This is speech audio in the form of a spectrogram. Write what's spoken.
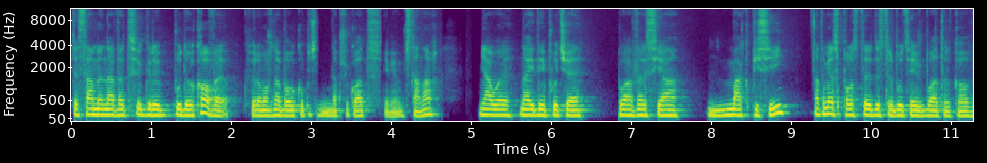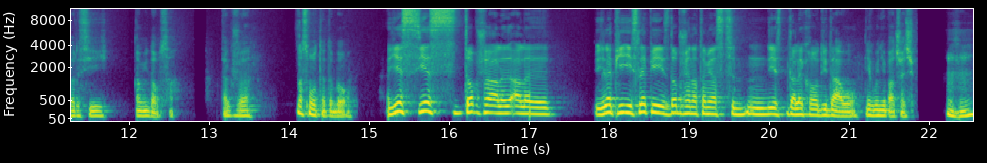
te same nawet gry pudełkowe, które można było kupić na przykład, nie wiem, w Stanach, miały na jednej płycie była wersja Mac PC, natomiast w Polsce dystrybucja już była tylko w wersji Windowsa. Także no smutne to było. Jest, jest dobrze, ale, ale lepiej, jest lepiej, jest dobrze, natomiast jest daleko od ideału, jakby nie patrzeć. Mhm.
